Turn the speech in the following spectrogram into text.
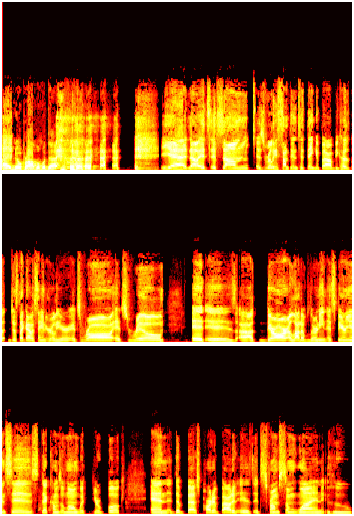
I had no problem with that. yeah, no, it's it's um it's really something to think about because just like I was saying earlier, it's raw, it's real. It is uh, there are a lot of learning experiences that comes along with your book and the best part about it is it's from someone who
